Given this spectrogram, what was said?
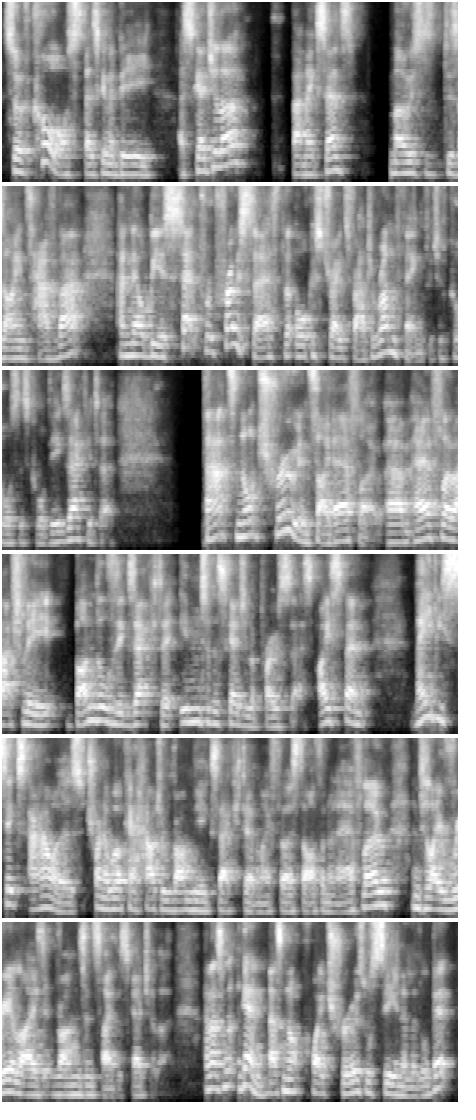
So of course, there's going to be a scheduler. That makes sense. Most designs have that. And there'll be a separate process that orchestrates for how to run things, which of course is called the executor. That's not true inside Airflow. Um, Airflow actually bundles the executor into the scheduler process. I spent maybe six hours trying to work out how to run the executor when I first started on Airflow until I realized it runs inside the scheduler. And that's not, again, that's not quite true, as we'll see in a little bit.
